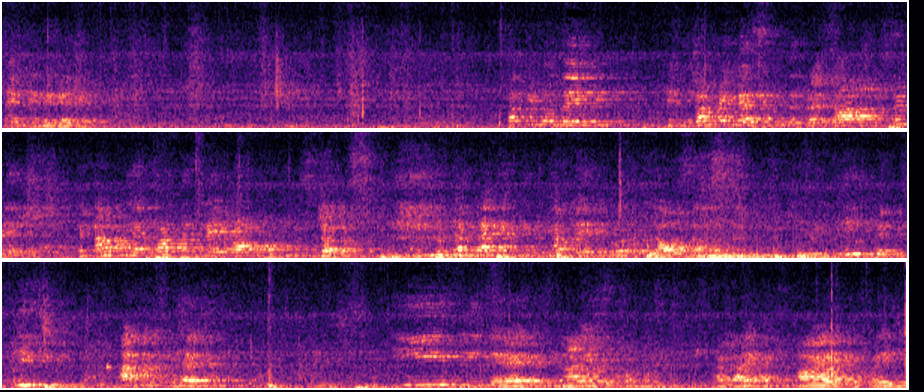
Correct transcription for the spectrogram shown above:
Same thing again. Some people think in the jumping lesson the dressage is finished, and now we have fun and play around on the jumps. But luckily the cavaletti work allows us to repeat and repeat until we have it easy, that is nice from his position. I like his eye, the way he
